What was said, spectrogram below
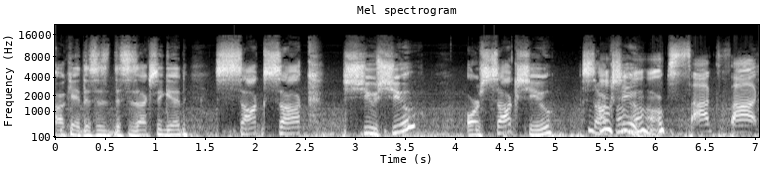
Okay, this is this is actually good. Sock, sock, shoe, shoe, or sock, shoe, sock, shoe. sock sock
